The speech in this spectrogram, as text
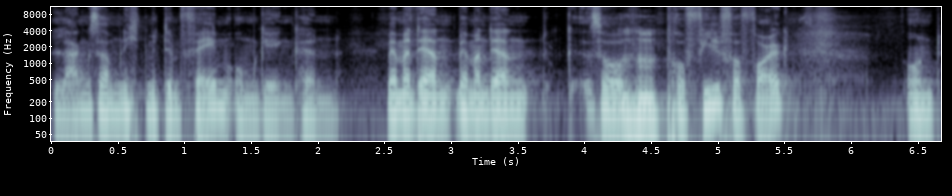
langsam nicht mit dem Fame umgehen können. Wenn man deren, wenn man deren so Mhm. Profil verfolgt und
